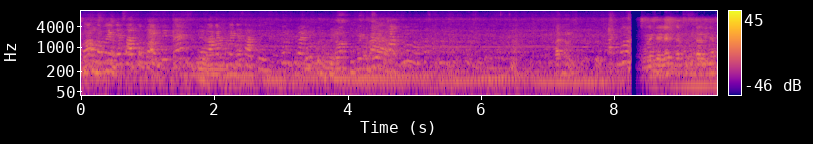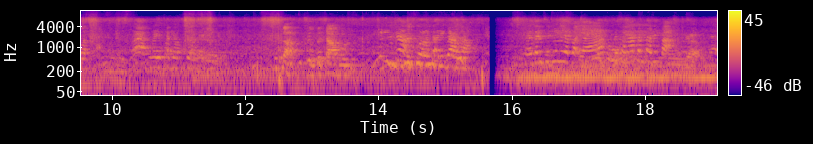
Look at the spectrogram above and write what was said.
Pak ke meja satu Pak silakan ke meja satu. Boleh saya lihat kartu kendalinya Pak? Sudah, sudah cabul. saya tensi dulu ya Pak ya. Pesan apa tadi Pak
